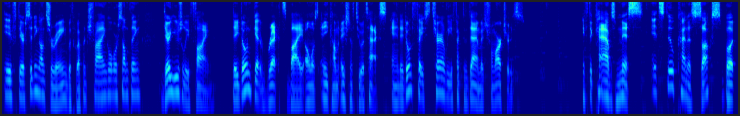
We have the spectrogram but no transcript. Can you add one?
if they're sitting on terrain with weapon triangle or something, they're usually fine. They don't get wrecked by almost any combination of two attacks, and they don't face terribly effective damage from archers. If the Cavs miss, it still kinda sucks, but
